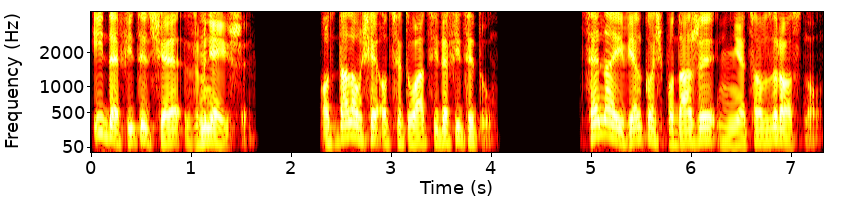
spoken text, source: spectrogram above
i deficyt się zmniejszy. Oddalą się od sytuacji deficytu. Cena i wielkość podaży nieco wzrosną.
